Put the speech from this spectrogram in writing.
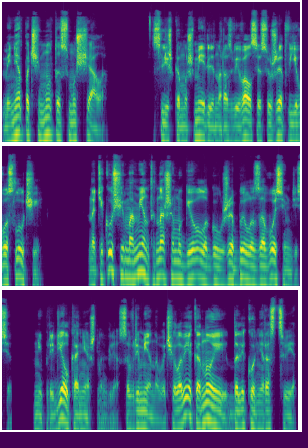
меня почему-то смущало. Слишком уж медленно развивался сюжет в его случае. На текущий момент нашему геологу уже было за 80. Не предел, конечно, для современного человека, но и далеко не расцвет.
